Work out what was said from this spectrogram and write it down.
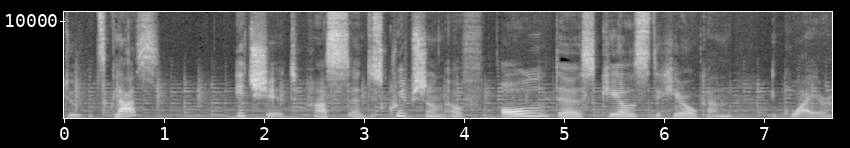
to its class, each sheet has a description of all the skills the hero can acquire.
